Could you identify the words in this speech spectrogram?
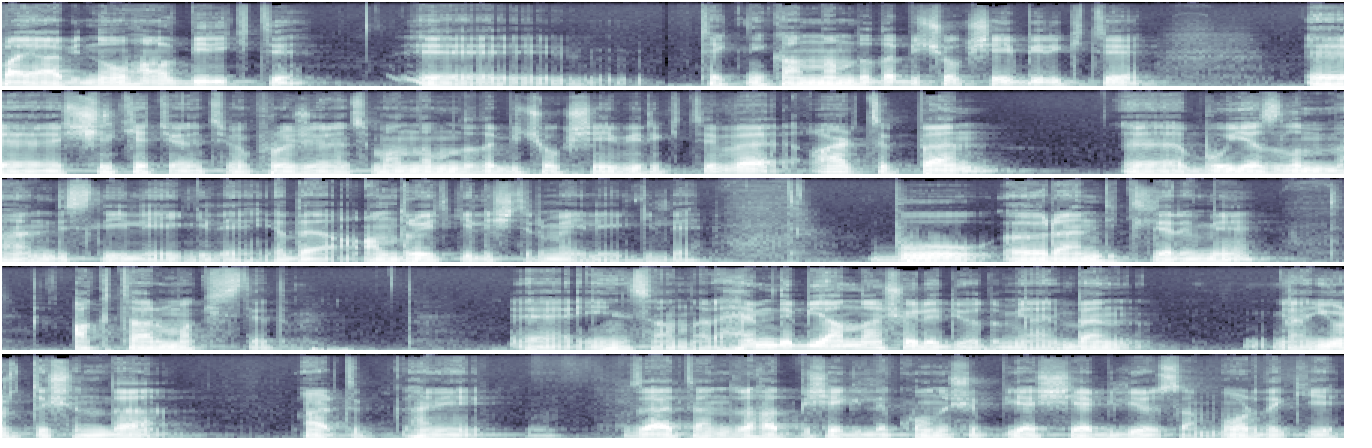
bayağı bir know-how birikti. E, teknik anlamda da birçok şey birikti. E, şirket yönetimi, proje yönetimi anlamında da birçok şey birikti ve artık ben e, bu yazılım mühendisliği ile ilgili ya da Android geliştirme ile ilgili bu öğrendiklerimi aktarmak istedim e, insanlara. Hem de bir yandan şöyle diyordum yani ben yani yurt dışında artık hani zaten rahat bir şekilde konuşup yaşayabiliyorsam, oradaki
